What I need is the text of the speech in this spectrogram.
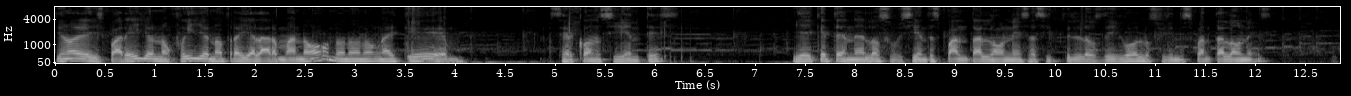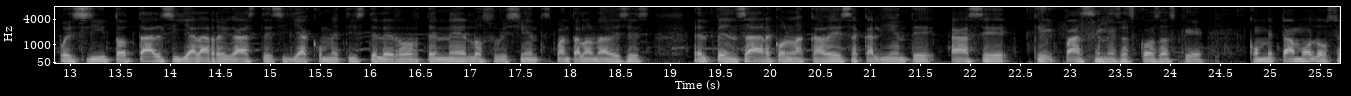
yo no le disparé? Yo no fui, yo no traía el arma. No, no, no, no, hay que ser conscientes. Y hay que tener los suficientes pantalones, así te los digo, los suficientes pantalones pues sí, total, si ya la regaste, si ya cometiste el error, tener los suficientes pantalones. A veces el pensar con la cabeza caliente hace que pasen esas cosas, que cometamos los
